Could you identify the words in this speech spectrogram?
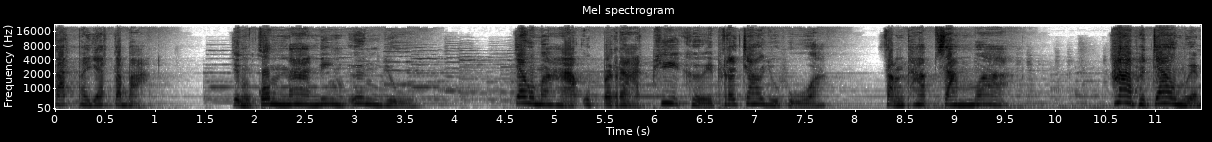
ซัดพยัตบะ จึงก้มหน้านิ่งอึ้งอยู่ เจ้ามหาอุปราชพี่เขยพระเจ้าอยู่หัว สำทับซ้ำว่า ข้าพระเจ้าเหมือน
